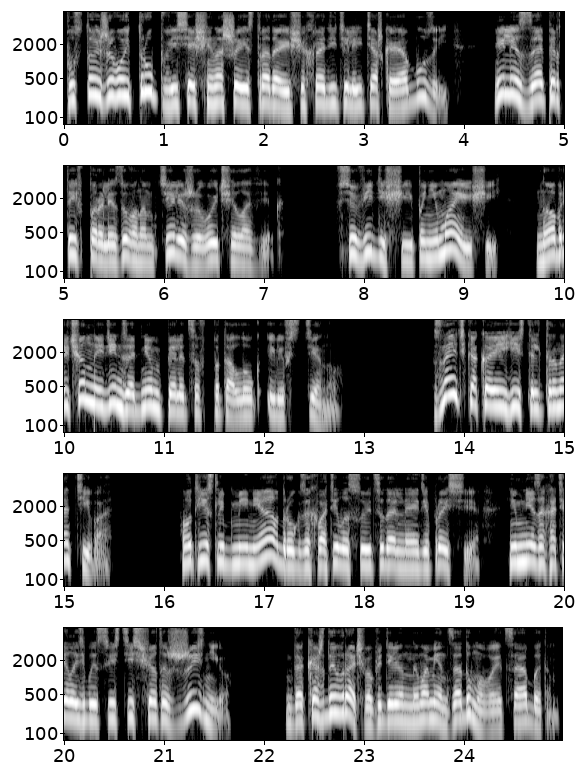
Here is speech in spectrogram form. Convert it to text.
Пустой живой труп, висящий на шее страдающих родителей тяжкой обузой, или запертый в парализованном теле живой человек все видящий и понимающий, но обреченный день за днем пялится в потолок или в стену. Знаете, какая есть альтернатива? Вот если бы меня вдруг захватила суицидальная депрессия, и мне захотелось бы свести счеты с жизнью, да каждый врач в определенный момент задумывается об этом,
